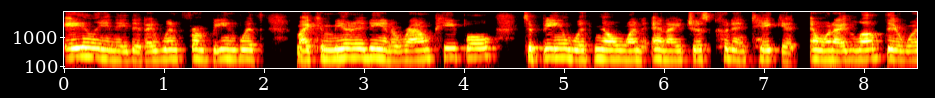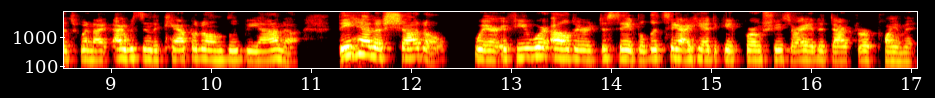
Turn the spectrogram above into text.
alienated. I went from being with my community and around people to being with no one and I just couldn't take it. And what I loved there was when I, I was in the capital in Ljubljana, they had a shuttle where if you were elder or disabled, let's say I had to get groceries or I had a doctor appointment,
